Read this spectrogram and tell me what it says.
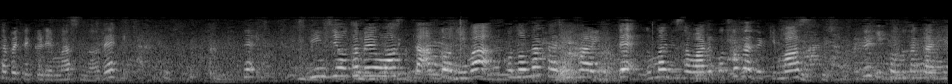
食べてくれますので。で人参を食べ終わった後にはこの中に入って馬に触ることができます。是非この中に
